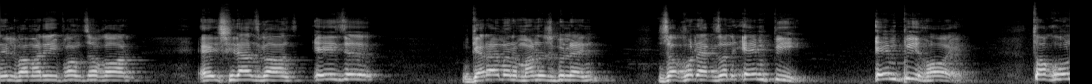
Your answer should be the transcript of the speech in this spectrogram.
নীলফামারী, পঞ্চগড়, এই সিরাজগঞ্জ, এই যে গ্রামের মানুষগুলেন, যখন একজন এমপি এমপি হয়, তখন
